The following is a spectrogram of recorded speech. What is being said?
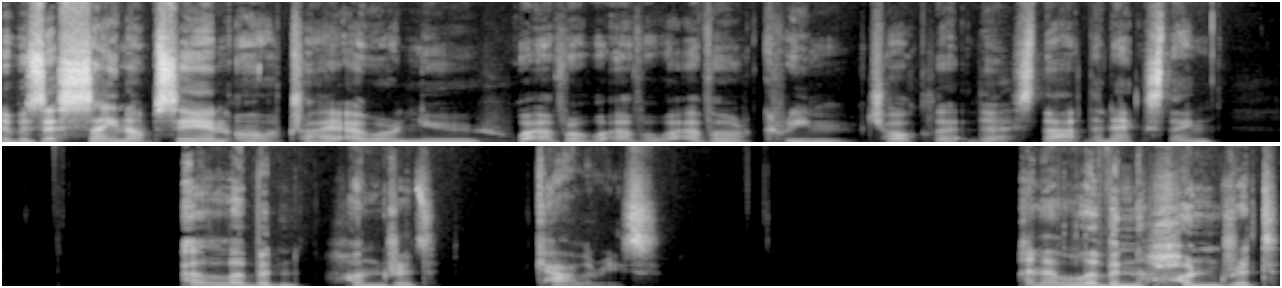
There was a sign up saying, "Oh, try our new whatever, whatever, whatever, cream, chocolate, this, that, the next thing." Eleven hundred calories. An eleven hundred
